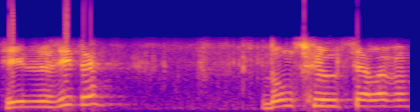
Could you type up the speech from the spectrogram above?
Hier ze zitten. De onschuld zelf.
